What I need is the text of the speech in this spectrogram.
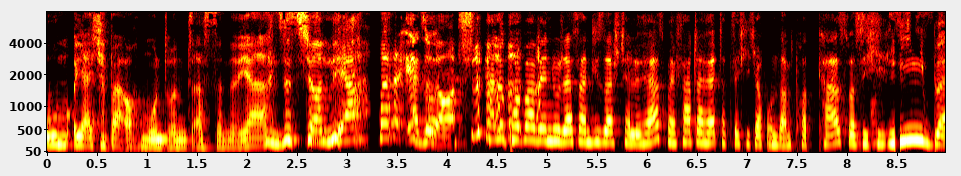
Um, ja, ich habe ja auch Mond und Aszende. Ja, es ist schon, ja, Also. Hallo Papa, wenn du das an dieser Stelle hörst. Mein Vater hört tatsächlich auch unseren Podcast, was ich liebe.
